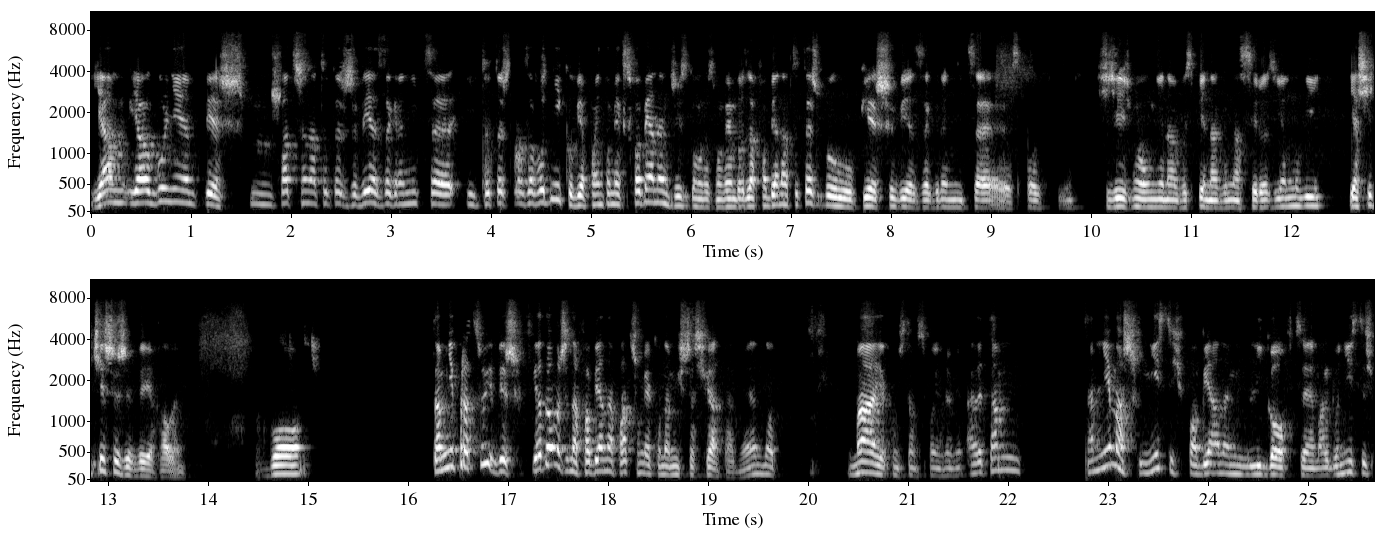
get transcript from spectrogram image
Ja, ja ogólnie, wiesz, patrzę na to też, że wyjazd za granicę i to też dla zawodników. Ja pamiętam, jak z Fabianem Drzyską rozmawiałem, bo dla Fabiana to też był pierwszy wyjazd za granicę z Polski. Siedzieliśmy u mnie na wyspie na, na Syros i on mówi, ja się cieszę, że wyjechałem, bo tam nie pracuje, wiesz, wiadomo, że na Fabiana patrzą jako na mistrza świata, nie? No, ma jakąś tam swoją ramię, ale tam, tam nie masz, nie jesteś Fabianem ligowcem, albo nie jesteś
